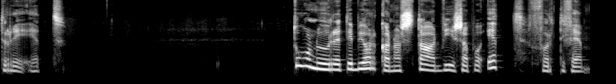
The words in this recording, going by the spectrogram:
3.1. Tornuret i björkarnas stad visar på 1.45.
